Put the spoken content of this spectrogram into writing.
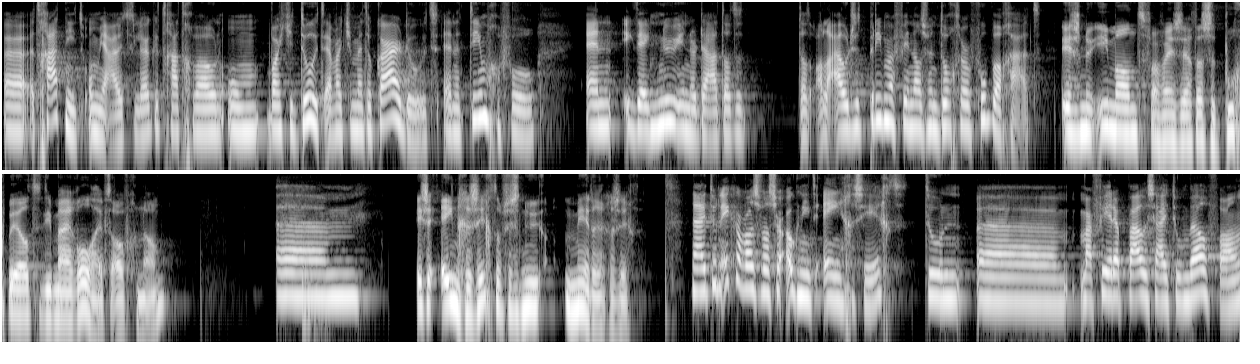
Uh, het gaat niet om je uiterlijk. Het gaat gewoon om wat je doet en wat je met elkaar doet. En het teamgevoel. En ik denk nu inderdaad dat, het, dat alle ouders het prima vinden als hun dochter op voetbal gaat. Is er nu iemand waarvan je zegt dat is het boegbeeld die mijn rol heeft overgenomen? Um, is er één gezicht of is het nu meerdere gezichten? Nou, toen ik er was, was er ook niet één gezicht. Toen, uh, maar Vera Pauw zei toen wel van.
